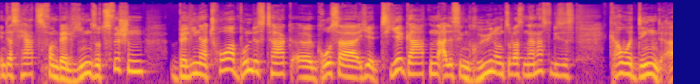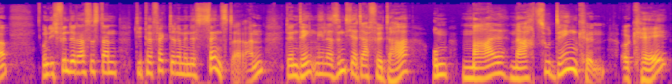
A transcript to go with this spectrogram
in das Herz von Berlin, so zwischen Berliner Tor, Bundestag, äh, großer hier Tiergarten, alles in Grün und sowas. Und dann hast du dieses graue Ding da. Und ich finde, das ist dann die perfekte Reminiszenz daran, denn Denkmäler sind ja dafür da, um mal nachzudenken, okay?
